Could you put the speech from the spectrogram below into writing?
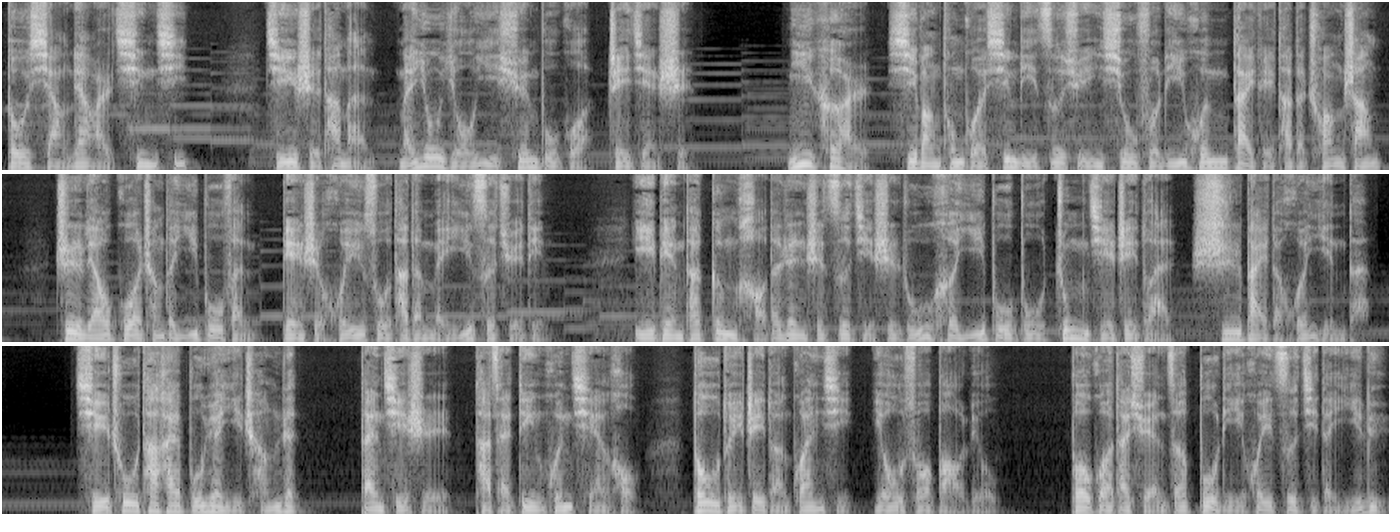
都响亮而清晰，即使他们没有有意宣布过这件事。尼克尔希望通过心理咨询修复离婚带给他的创伤。治疗过程的一部分便是回溯他的每一次决定，以便他更好地认识自己是如何一步步终结这段失败的婚姻的。起初他还不愿意承认，但其实他在订婚前后都对这段关系有所保留。不过他选择不理会自己的疑虑，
